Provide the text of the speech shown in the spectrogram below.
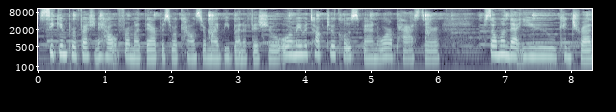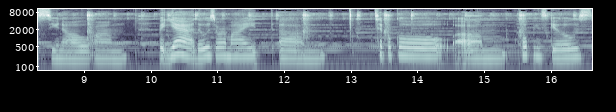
seeking professional help from a therapist or counselor might be beneficial, or maybe talk to a close friend or a pastor someone that you can trust, you know. Um, but yeah, those are my um, typical um, coping skills,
